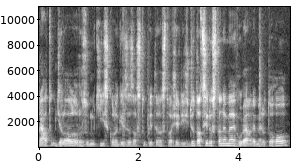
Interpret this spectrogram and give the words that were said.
rád udělal rozhodnutí s kolegy ze zastupitelstva, že když dotaci dostaneme, hurá, jdeme do toho.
